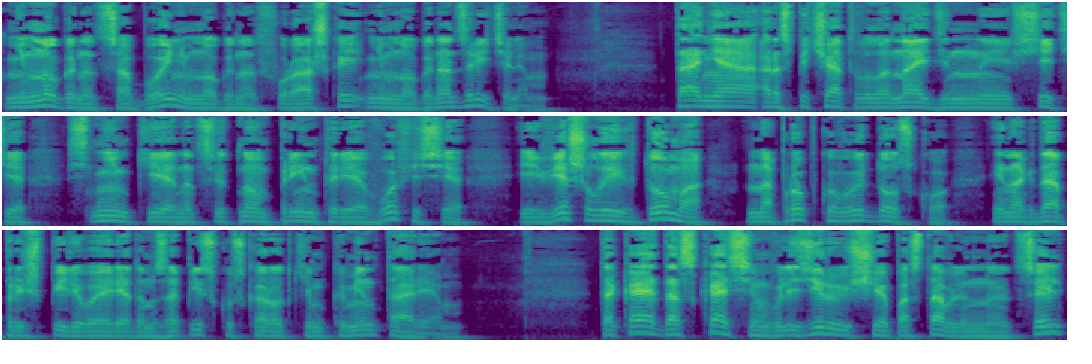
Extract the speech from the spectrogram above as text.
немного над собой, немного над фуражкой, немного над зрителем. Таня распечатывала найденные в сети снимки на цветном принтере в офисе и вешала их дома на пробковую доску, иногда пришпиливая рядом записку с коротким комментарием. Такая доска, символизирующая поставленную цель,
